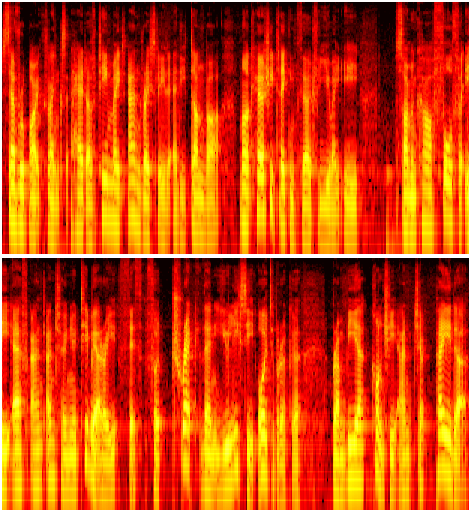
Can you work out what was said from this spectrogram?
Several bike lengths ahead of teammate and race leader Eddie Dunbar. Marc Hirschi taking third for UAE, Simon Carr fourth for EF, and Antonio Tiberi fifth for Trek. Then Ulissi Oitebrücker, Brambilla, Conci, and Cepeda.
